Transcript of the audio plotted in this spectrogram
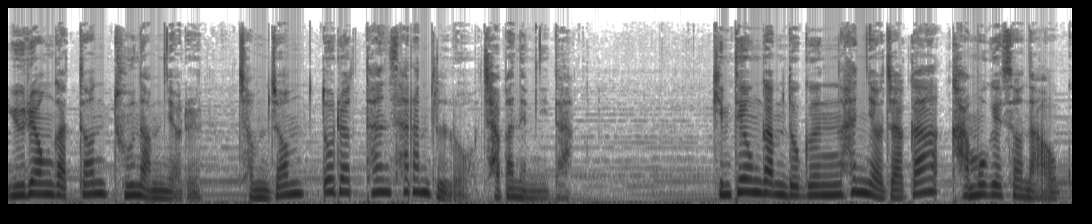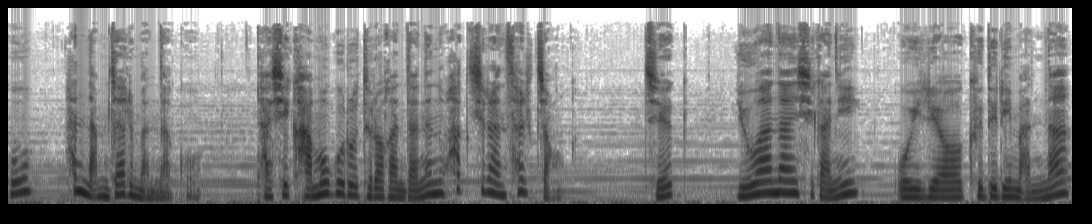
유령 같던 두 남녀를 점점 또렷한 사람들로 잡아냅니다. 김태훈 감독은 한 여자가 감옥에서 나오고 한 남자를 만나고 다시 감옥으로 들어간다는 확실한 설정, 즉 유한한 시간이 오히려 그들이 만나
